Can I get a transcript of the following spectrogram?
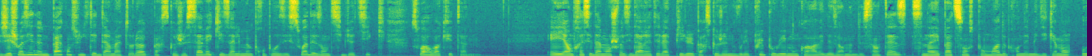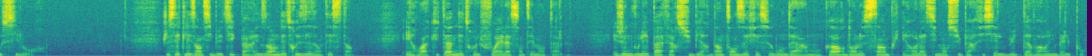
J'ai choisi de ne pas consulter de dermatologue parce que je savais qu'ils allaient me proposer soit des antibiotiques, soit Roaccutane. Et ayant précédemment choisi d'arrêter la pilule parce que je ne voulais plus polluer mon corps avec des hormones de synthèse, ça n'avait pas de sens pour moi de prendre des médicaments aussi lourds. Je sais que les antibiotiques, par exemple, détruisent les intestins, et Roaccutane détruit le foie et la santé mentale. Et je ne voulais pas faire subir d'intenses effets secondaires à mon corps dans le simple et relativement superficiel but d'avoir une belle peau.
